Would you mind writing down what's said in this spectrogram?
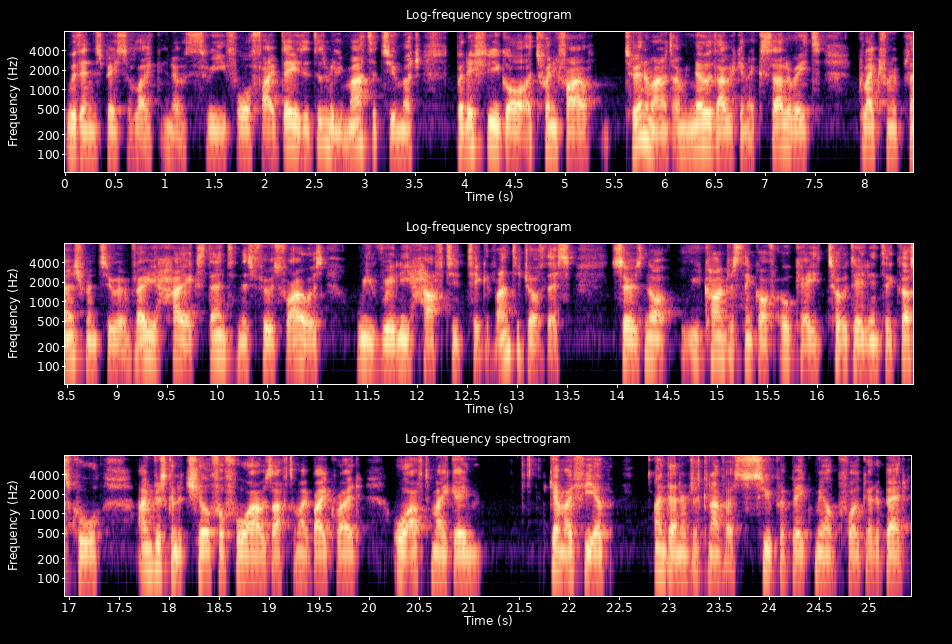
within the space of like you know three four five days it doesn't really matter too much but if you got a 25 turnaround and we know that we can accelerate glycogen replenishment to a very high extent in this first four hours we really have to take advantage of this so it's not you can't just think of okay total daily intake that's cool. I'm just going to chill for four hours after my bike ride or after my game, get my feet up, and then I'm just going to have a super big meal before I go to bed.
